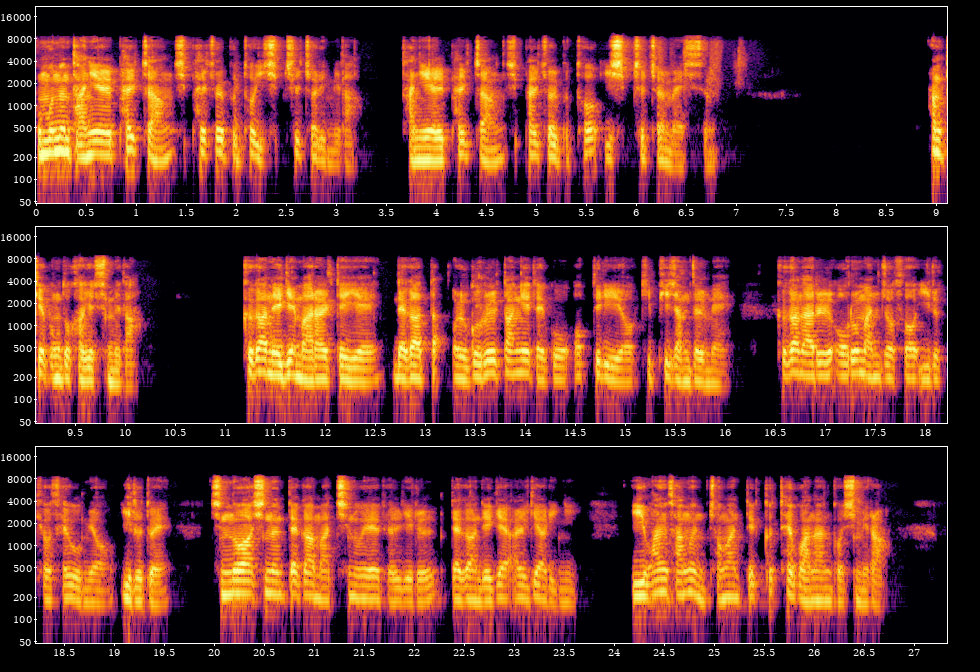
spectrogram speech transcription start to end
본문은 다니엘 8장 18절부터 27절입니다. 다니엘 8장 18절부터 27절 말씀. 함께 봉독하겠습니다. 그가 내게 말할 때에 내가 얼굴을 땅에 대고 엎드리어 깊이 잠들매 그가 나를 어루만져서 일으켜 세우며 이르되 진노하시는 때가 마친 후에 될 일을 내가 내게 알게 하리니 이 환상은 정한 때 끝에 관한 것임이라.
